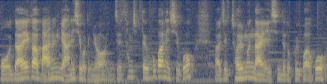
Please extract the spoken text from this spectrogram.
뭐 나이가 많은 게 아니시거든요. 이제 30대 후반이시고 아직 젊은 나이이신데도 불구하고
